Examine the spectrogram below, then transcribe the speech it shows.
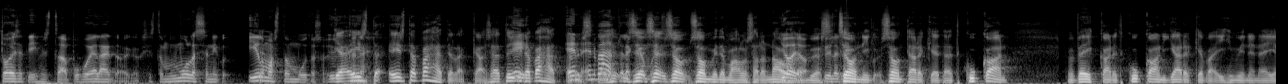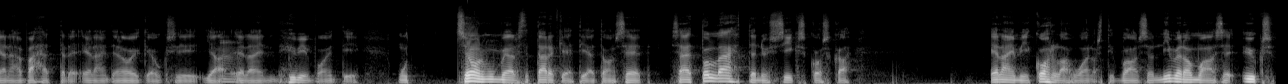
toiset ihmiset saa puhua eläinten oikeuksista, mutta mulle se niin kuin, ilmastonmuutos on ykkönen. Ja ei sitä, ei sitä vähätelläkään, sä et ei, ikinä vähättele en, en se, se, se, on, se on mitä mä haluan saada nauhalle myös. Kyllä, se, kyllä. On, niin kuin, se on tärkeää, että kukaan, mä veikkaan, että kukaan järkevä ihminen ei enää vähättele eläinten oikeuksia ja mm. eläin hyvinvointia, mutta se on mun mielestä tärkeä tieto on se, että sä et ole lähtenyt siksi, koska eläimiä kohdellaan huonosti, vaan se on nimenomaan se yksi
